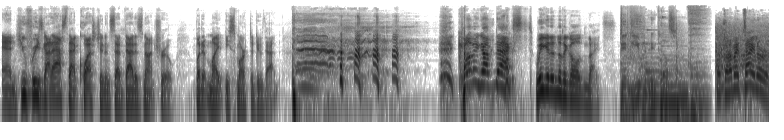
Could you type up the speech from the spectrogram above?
And Hugh Freeze got asked that question and said that is not true, but it might be smart to do that. Coming up next, we get into the Golden Knights. Did you details? Otra vez Tyler.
